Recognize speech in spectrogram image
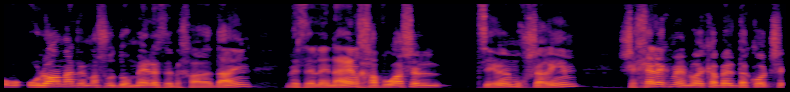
הוא, הוא לא עמד במשהו דומה לזה בכלל עדיין, וזה לנהל חבורה של צעירים מוכשרים, שחלק מהם לא יקבל דקות ש...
